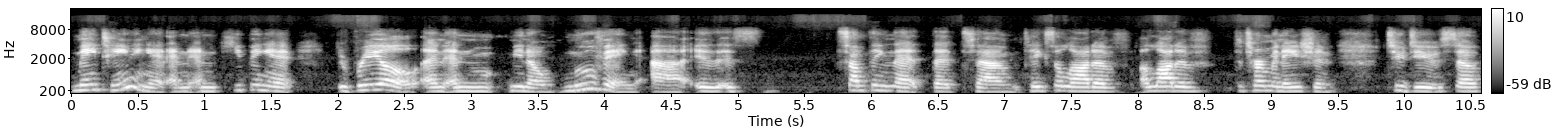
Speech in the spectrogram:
maintaining it and and keeping it real and and you know moving uh, is, is something that that um, takes a lot of a lot of determination to do. So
